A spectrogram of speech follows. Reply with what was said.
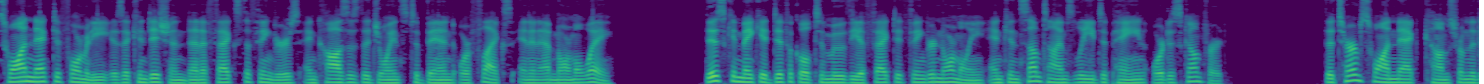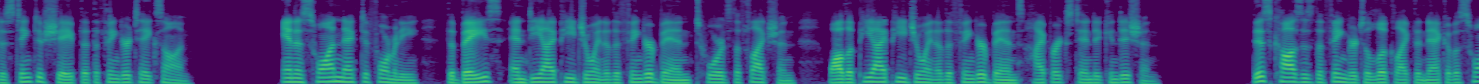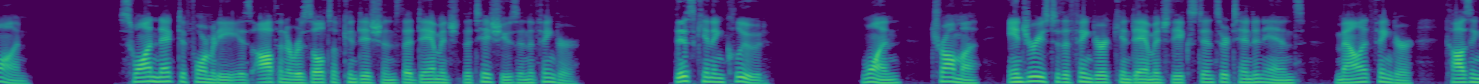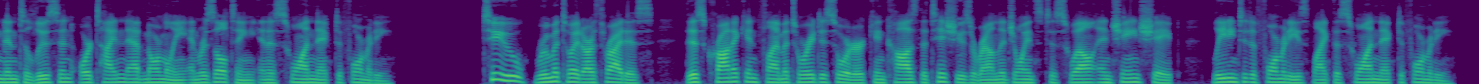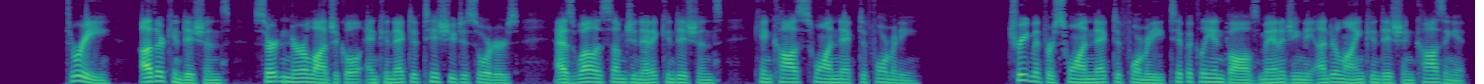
Swan neck deformity is a condition that affects the fingers and causes the joints to bend or flex in an abnormal way. This can make it difficult to move the affected finger normally and can sometimes lead to pain or discomfort. The term swan neck comes from the distinctive shape that the finger takes on. In a swan neck deformity, the base and DIP joint of the finger bend towards the flexion, while the PIP joint of the finger bends hyperextended condition. This causes the finger to look like the neck of a swan. Swan neck deformity is often a result of conditions that damage the tissues in the finger. This can include 1. Trauma. Injuries to the finger can damage the extensor tendon ends, mallet finger, causing them to loosen or tighten abnormally and resulting in a swan neck deformity. 2. Rheumatoid arthritis. This chronic inflammatory disorder can cause the tissues around the joints to swell and change shape, leading to deformities like the swan neck deformity. 3. Other conditions, certain neurological and connective tissue disorders, as well as some genetic conditions, can cause swan neck deformity. Treatment for swan neck deformity typically involves managing the underlying condition causing it.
